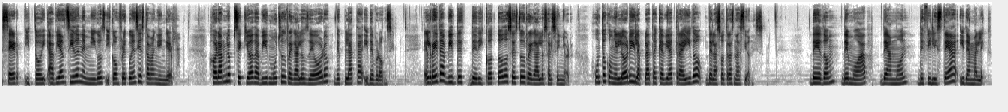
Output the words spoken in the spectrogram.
Ser y Toi habían sido enemigos y con frecuencia estaban en guerra. Joram le obsequió a David muchos regalos de oro, de plata y de bronce. El rey David dedicó todos estos regalos al Señor, junto con el oro y la plata que había traído de las otras naciones de Edom, de Moab, de Amón, de Filistea y de Amalek.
